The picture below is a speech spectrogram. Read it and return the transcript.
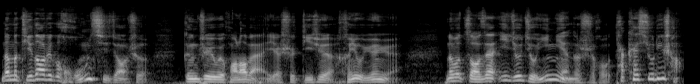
那么提到这个红旗轿车，跟这位黄老板也是的确很有渊源。那么早在一九九一年的时候，他开修理厂，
